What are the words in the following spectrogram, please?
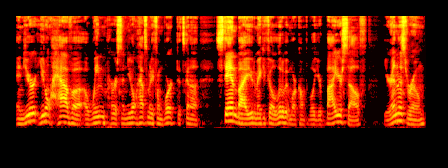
and you're you don't have a, a wing person, you don't have somebody from work that's gonna stand by you to make you feel a little bit more comfortable. You're by yourself. You're in this room.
